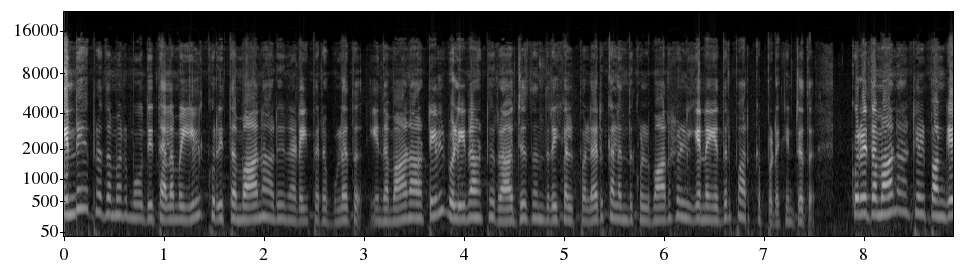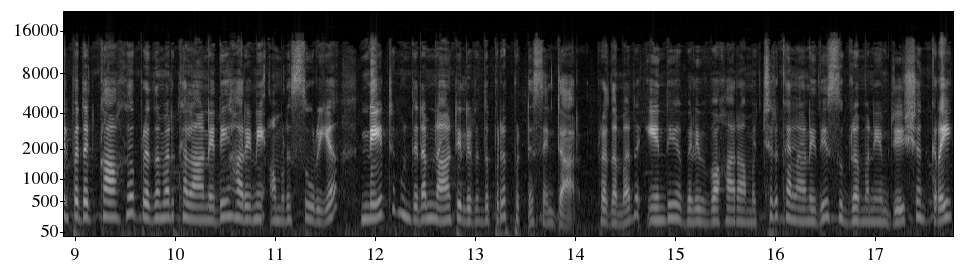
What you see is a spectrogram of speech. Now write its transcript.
இந்திய பிரதமர் மோடி தலைமையில் குறித்த மாநாடு நடைபெறவுள்ளது. இந்த மாநாட்டில் வெளிநாட்டு ராஜதந்திரிகள் பலர் கலந்து கொள்வார்கள் என எதிர்பார்க்கப்படுகின்றது. குறித்த மாநாட்டில் பங்கேற்பதற்காக பிரதமர் கலாநிதி ஹரிணி அமரசூரிய நேற்று முன்தினம் நாட்டிலிருந்து புறப்பட்டு சென்றார். பிரதமர் இந்திய வெளிவிவகார அமைச்சர் கலாநிதி சுப்பிரமணியம் ஜெய்சங்கரை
